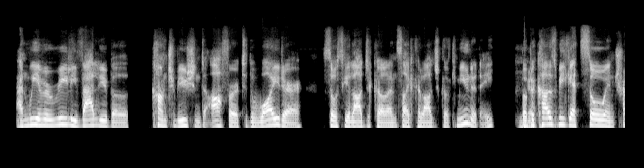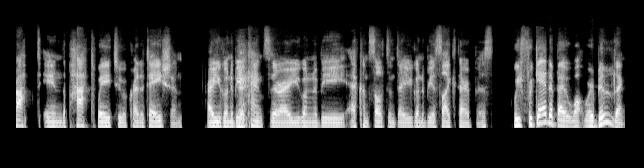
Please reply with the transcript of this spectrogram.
And we have a really valuable contribution to offer to the wider sociological and psychological community. But Yeah. because we get so entrapped in the pathway to accreditation Are you going to be a counselor? Are you going to be a consultant? Are you going to be a psychotherapist? We forget about what we're building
